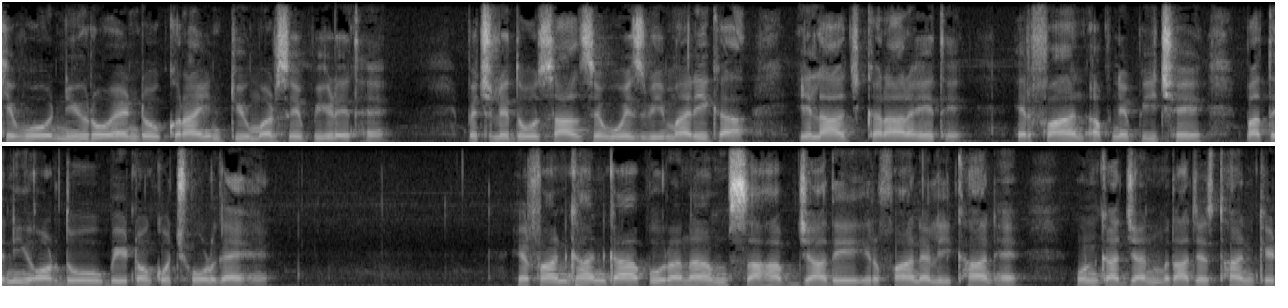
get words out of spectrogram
कि वो न्यूरो एंडोक्राइन ट्यूमर से पीड़ित हैं। पिछले दो साल से वो इस बीमारी का इलाज करा रहे थे। इरफान अपने पीछे पत्नी और दो बेटों को छोड़ गए हैं। इरफान खान का पूरा नाम साहबजादे इरफान अली खान है। उनका जन्म राजस्थान के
